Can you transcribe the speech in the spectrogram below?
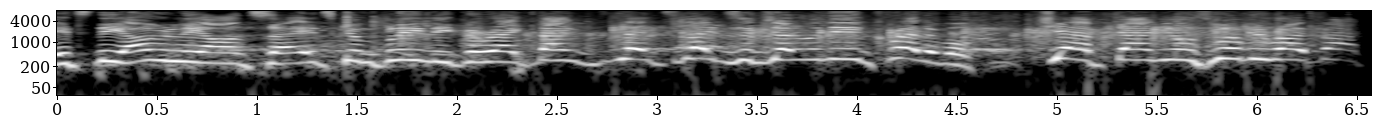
It's the only answer. It's completely correct. Thanks, ladies and gentlemen, the incredible Jeff Daniels. We'll be right back.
